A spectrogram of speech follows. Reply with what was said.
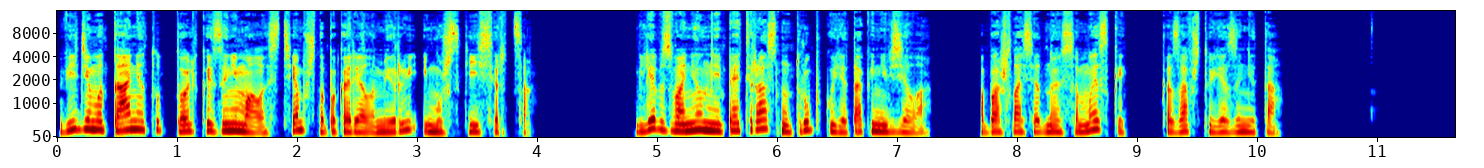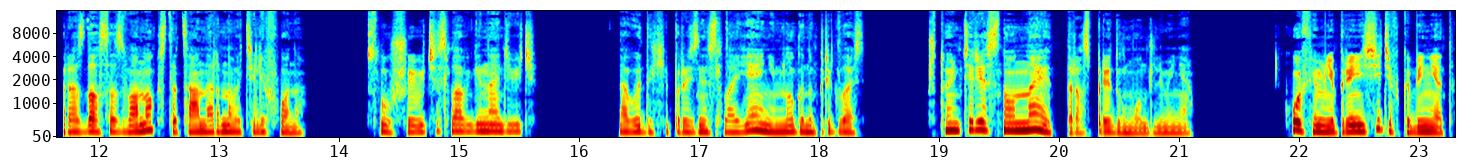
Видимо, Таня тут только и занималась тем, что покоряла миры и мужские сердца. Глеб звонил мне пять раз, но трубку я так и не взяла. Обошлась одной смс-кой, сказав, что я занята. Раздался звонок стационарного телефона. «Слушай, Вячеслав Геннадьевич». На выдохе произнесла я и немного напряглась. Что интересно, он на этот раз придумал для меня. «Кофе мне принесите в кабинет»,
